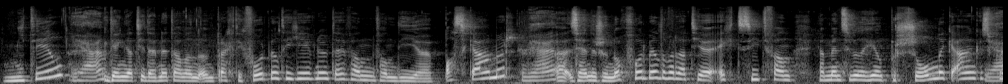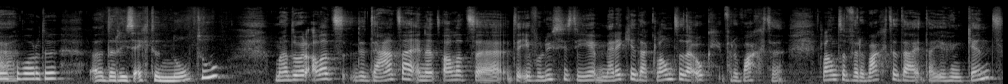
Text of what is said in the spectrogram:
Miteel. Ja. Ik denk dat je daar net al een, een prachtig voorbeeld gegeven hebt hè, van, van die uh, paskamer. Ja. Uh, zijn er zo nog voorbeelden waar dat je echt ziet van ja, mensen willen heel persoonlijk aangesproken Ja. worden? Uh, er is echt een nood toe. Maar door al het, de data en het, al het, uh, de evoluties die je merk je dat klanten dat ook verwachten. Klanten verwachten dat, dat je hun kent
